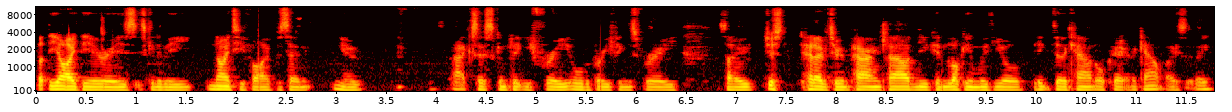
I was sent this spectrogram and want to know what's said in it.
But the idea is it's going to be 95%, you know, access completely free, all the briefings free. So just head over to Empowering Cloud and you can log in with your LinkedIn account or create an account basically.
